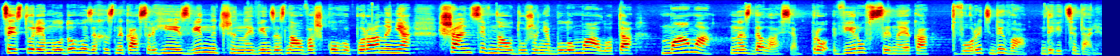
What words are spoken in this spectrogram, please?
Це історія молодого захисника Сергія з Вінниччини. Він зазнав важкого поранення. Шансів на одужання було мало. Та мама не здалася. Про віру в сина, яка творить дива. Дивіться далі.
